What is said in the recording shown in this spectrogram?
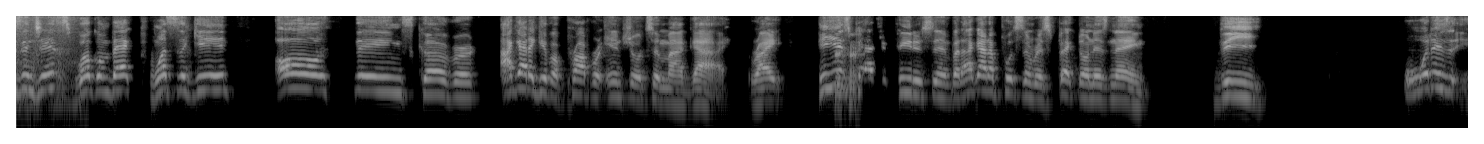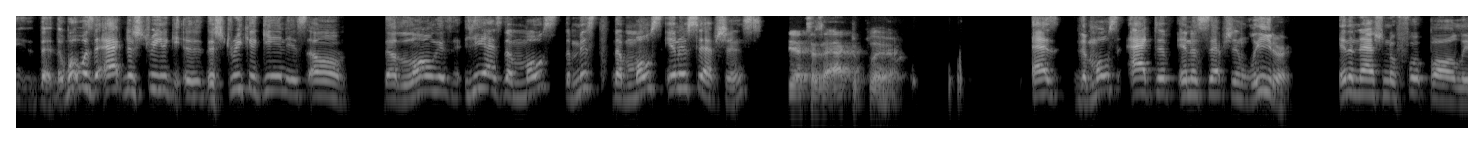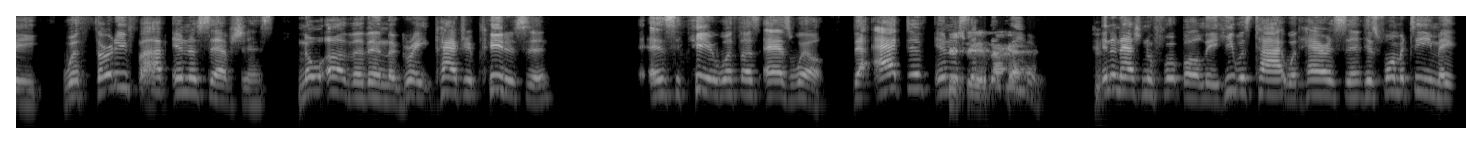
Ladies and gents, welcome back once again. All things covered. I got to give a proper intro to my guy, right? He is Patrick Peterson, but I got to put some respect on his name. The what is it? The, the- what was the active streak? The streak again is um the longest. He has the most the missed the most interceptions Yes, as an active player. as the most active interception leader in the National Football League with 35 interceptions. No other than the great Patrick Peterson is here with us as well. The active interception it, my guy. leader in the National Football League. He was tied with Harrison, his former teammate,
